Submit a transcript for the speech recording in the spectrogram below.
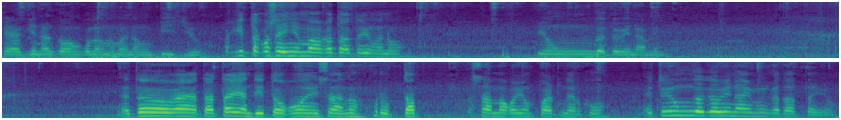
Kaya ginagawa ko lang naman ng video. Pakita ko sa inyo mga katata yung ano, yung gagawin namin. Ito uh, tatay, andito ako ngayon sa ano, rooftop. Kasama ko yung partner ko. Ito yung gagawin namin katatay. Oh.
